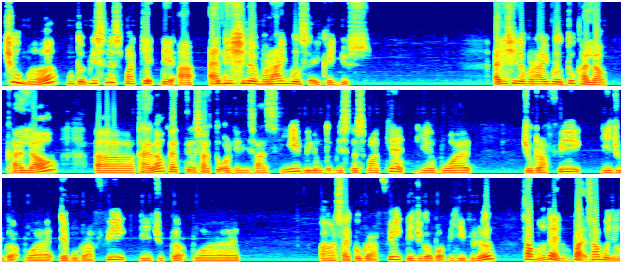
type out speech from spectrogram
Cuma untuk business market there are additional variables that you can use. Additional variable tu kalau kalau uh, kalau kata satu organisasi bila untuk business market dia buat geographic, dia juga buat demografik, dia juga buat uh, psychographic, dia juga buat behavioral. Sama kan? Empat sama dengan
